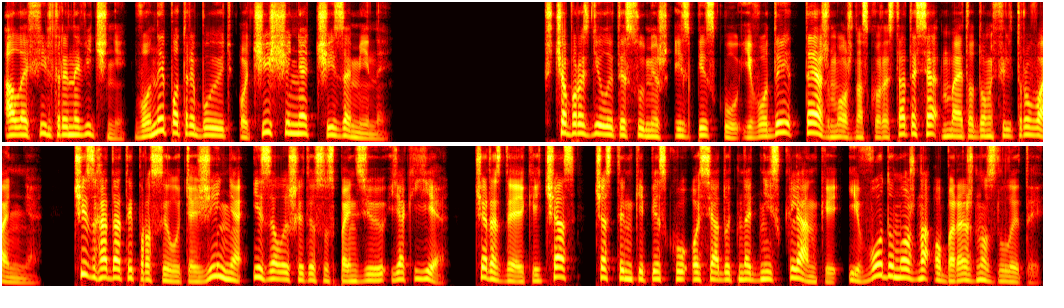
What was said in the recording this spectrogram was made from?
але фільтри не вічні, вони потребують очищення чи заміни. Щоб розділити суміш із піску і води, теж можна скористатися методом фільтрування, чи згадати про силу тяжіння і залишити суспензію як є. Через деякий час частинки піску осядуть на дні склянки і воду можна обережно злити.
